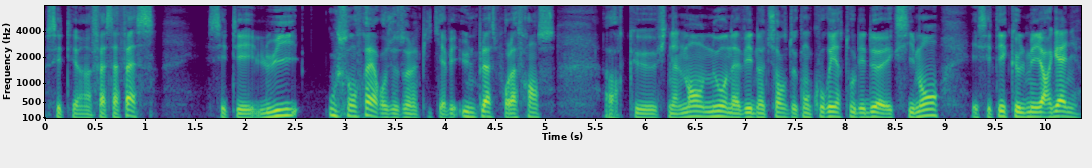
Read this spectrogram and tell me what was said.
c'était un face à face. C'était lui ou son frère aux Jeux Olympiques. Il y avait une place pour la France. Alors que finalement, nous, on avait notre chance de concourir tous les deux avec Simon, et c'était que le meilleur gagne.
